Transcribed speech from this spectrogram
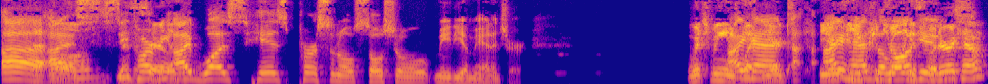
Uh, That I, long, Steve Harvey, necessarily, I was his personal social media manager. Which means I what had- you're, you're, I had the controlling his Twitter account?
